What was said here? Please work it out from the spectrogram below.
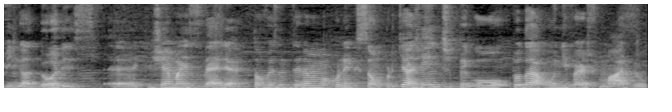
Vingadores é, que já é mais velha, talvez não teve a mesma conexão, porque a gente pegou todo o universo Marvel.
